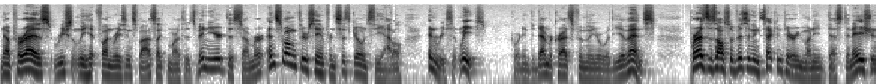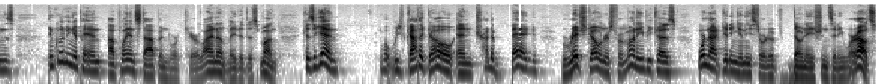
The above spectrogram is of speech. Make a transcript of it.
Now, Perez recently hit fundraising spots like Martha's Vineyard this summer and swung through San Francisco and Seattle in recent weeks, according to Democrats familiar with the events. Perez is also visiting secondary money destinations, including a, pan, a planned stop in North Carolina later this month. Because again, well, we've got to go and try to beg rich donors for money because we're not getting any sort of donations anywhere else.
